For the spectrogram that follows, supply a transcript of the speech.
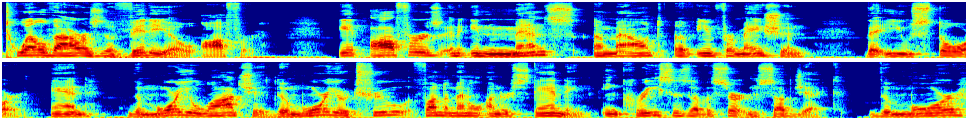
12 hours of video offer? It offers an immense amount of information that you store. And the more you watch it, the more your true fundamental understanding increases of a certain subject, the more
